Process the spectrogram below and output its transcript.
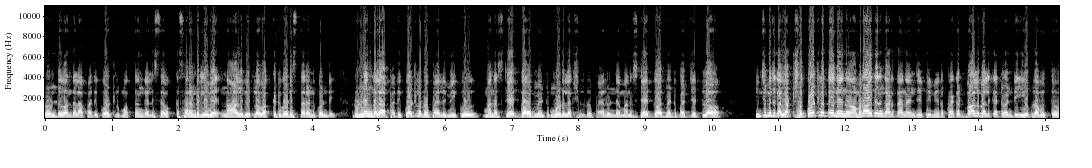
రెండు వందల పది కోట్లు మొత్తం కలిస్తే ఒక్క సరెండర్ లీవే. నాలుగిట్లో ఒక్కటి కూడా ఇస్తారనుకోండి. రెండు వందల పది కోట్ల రూపాయలు మీకు మన స్టేట్ గవర్నమెంట్ మూడు లక్షల రూపాయలు ఉండే మన స్టేట్ గవర్నమెంట్ బడ్జెట్లో ఇంచుమించుగా లక్ష కోట్లతో నేను అమరావతిని కడతానని చెప్పి మీరు ప్రగట్బాలు పలికేటువంటి ఈ ప్రభుత్వం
